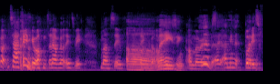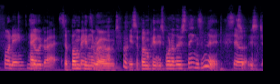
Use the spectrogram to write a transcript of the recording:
got tiny ones, and I've got these big, massive Oh, on, amazing. on my Yeah, ribs. but, I mean, But it's funny. Hey, no regrets. it's a bump in the road. it's a bump in. It's one of those things, isn't it? So it's, it's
